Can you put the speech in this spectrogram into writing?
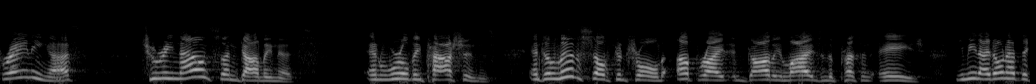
training us to renounce ungodliness and worldly passions and to live self controlled, upright, and godly lives in the present age. You mean I don't have to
